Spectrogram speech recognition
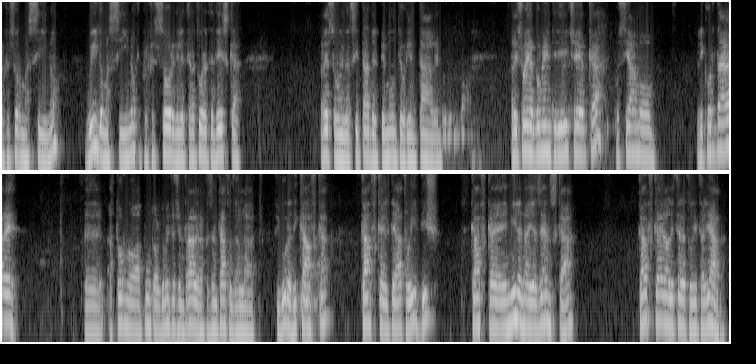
professor Massino, Guido Massino, che è professore di letteratura tedesca presso l'Università del Piemonte Orientale. Tra i suoi argomenti di ricerca possiamo ricordare eh, attorno appunto all'argomento centrale rappresentato dalla figura di Kafka, Kafka e il teatro Yiddish, Kafka e Milena Jasenska, Kafka e la letteratura italiana.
